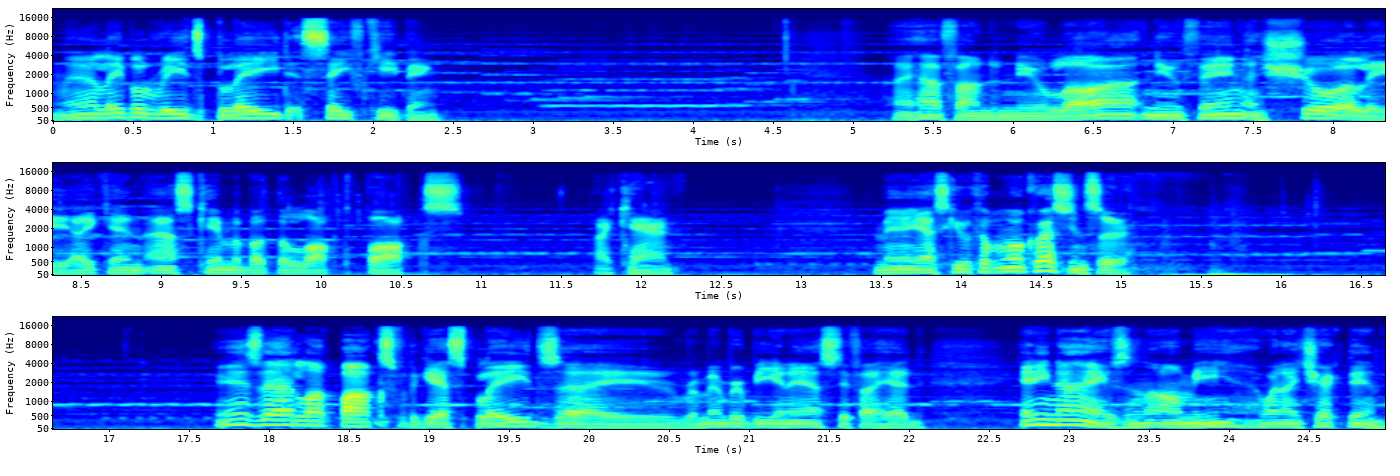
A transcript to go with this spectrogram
The label reads Blade Safekeeping. I have found a new law, new thing, and surely I can ask him about the locked box. I can. May I ask you a couple more questions, sir? Is that lockbox for the guest blades? I remember being asked if I had any knives on me when I checked in.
